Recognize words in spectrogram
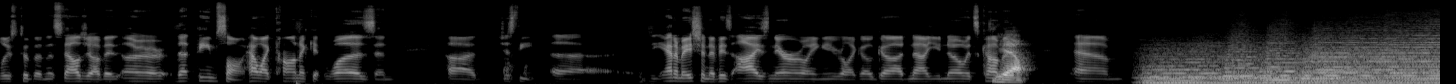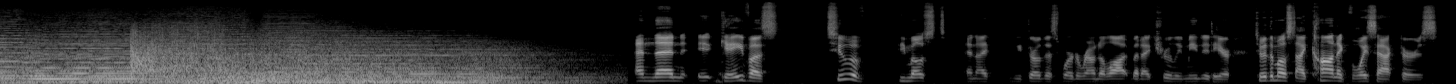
loose to the nostalgia of it or that theme song how iconic it was and uh, just the uh, the animation of his eyes narrowing and you're like oh god now you know it's coming. Yeah. Um, and then it gave us two of the most and I we throw this word around a lot, but I truly mean it here. Two of the most iconic voice actors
